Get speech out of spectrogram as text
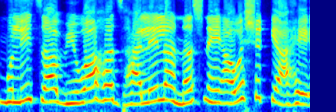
मुलीचा विवाह झालेला नसणे आवश्यक आहे.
